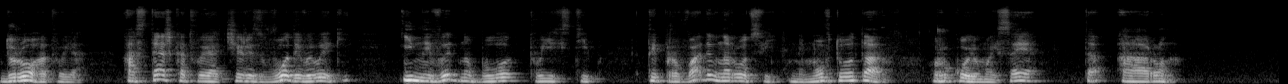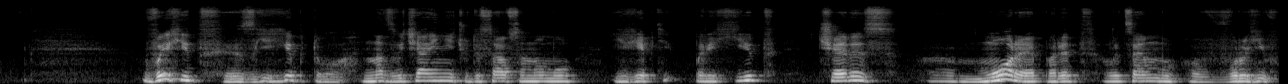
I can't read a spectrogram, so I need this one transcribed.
дорога твоя, а стежка твоя через води великі, і не видно було твоїх стіп. Ти провадив народ свій, немов ту отару, рукою Мойсея та Аарона. Вихід з Єгипту надзвичайні чудеса в самому Єгипті. Перехід через море перед лицем ворогів.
